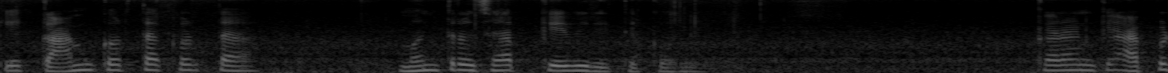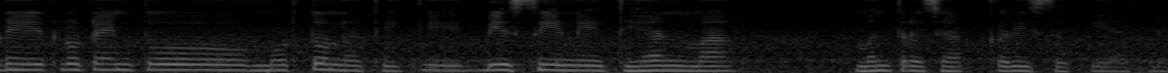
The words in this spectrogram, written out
કે કામ કરતાં કરતાં મંત્ર જાપ કેવી રીતે કરવો? કારણ કે આપણે એટલો ટાઈમ તો મળતો નથી કે બેસીને ધ્યાનમાં મંત્ર જાપ કરી શકીએ આપણે.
